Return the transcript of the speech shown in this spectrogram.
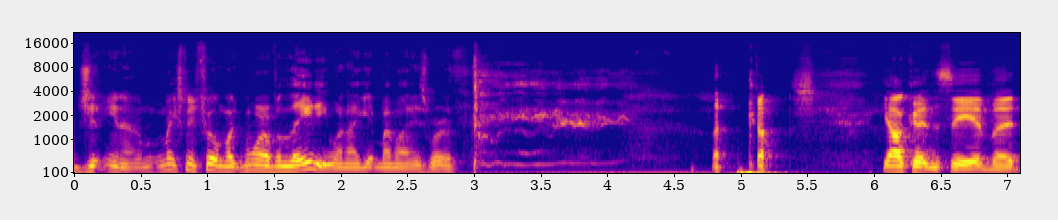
j- you know, makes me feel like more of a lady when I get my money's worth. oh, Gosh, y'all couldn't see it, but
